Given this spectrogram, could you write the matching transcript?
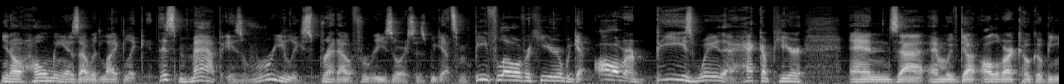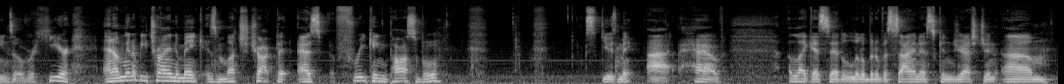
you know, homey as I would like. Like, this map is really spread out for resources. We got some beefalo over here, we got all of our bees way the heck up here, and, uh, and we've got all of our cocoa beans over here. And I'm to be trying to make as much chocolate as freaking possible. Excuse me, I have, like I said, a little bit of a sinus congestion. Um,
